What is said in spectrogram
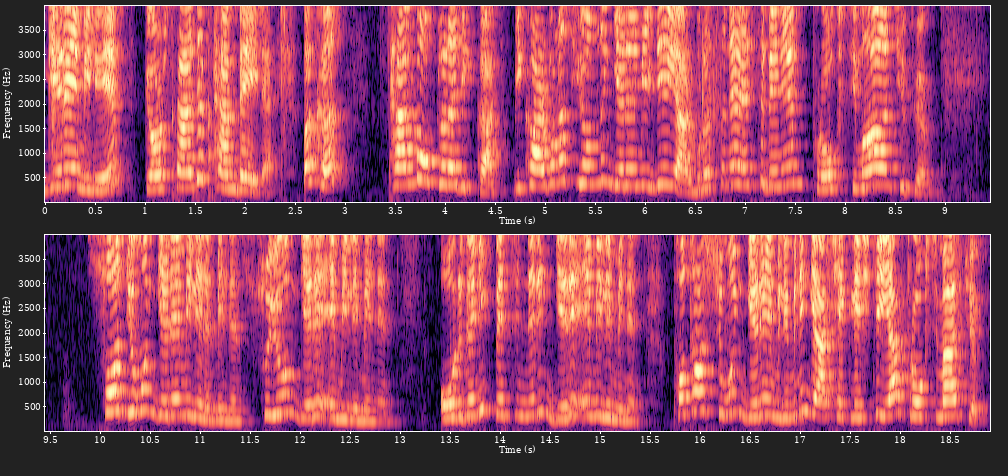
Geri emilim görselde pembeyle. Bakın Pembe oklara dikkat. Bikarbonat iyonunun geremildiği yer. Burası neresi? Benim proksimal tüpüm. Sodyumun geri emiliminin, suyun geri emiliminin, organik besinlerin geri emiliminin, potasyumun geri emiliminin gerçekleştiği yer proksimal tüp.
